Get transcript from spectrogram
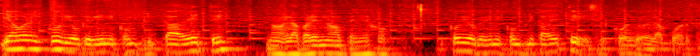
y ahora el código que viene complicadete, no, la pared no, pendejo, el código que viene complicadete es el código de la puerta.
